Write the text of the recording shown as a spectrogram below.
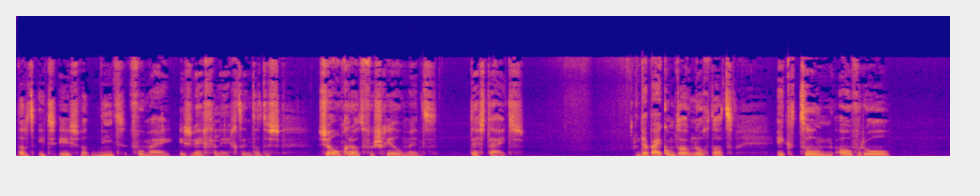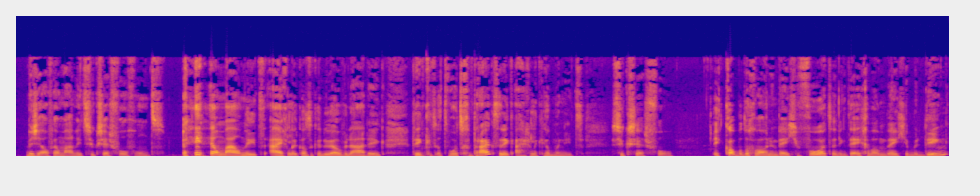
dat het iets is wat niet voor mij is weggelegd. En dat is zo'n groot verschil met destijds. Daarbij komt ook nog dat ik toen overal mezelf helemaal niet succesvol vond. helemaal niet. Eigenlijk, als ik er nu over nadenk, denk ik dat woord gebruikte ik eigenlijk helemaal niet succesvol. Ik kabbelde gewoon een beetje voort en ik deed gewoon een beetje mijn ding.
